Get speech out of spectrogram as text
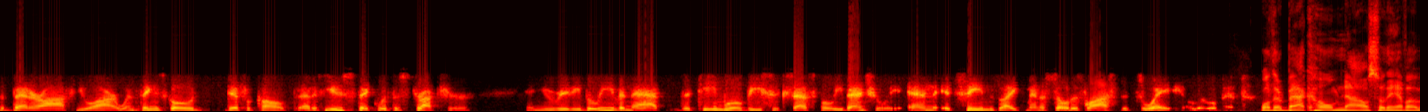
the better off you are. When things go difficult, that if you stick with the structure and you really believe in that, the team will be successful eventually. And it seems like Minnesota's lost its way a little bit. Well, they're back home now, so they have a,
